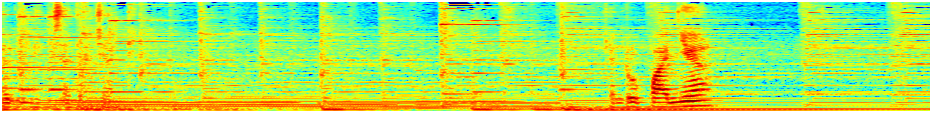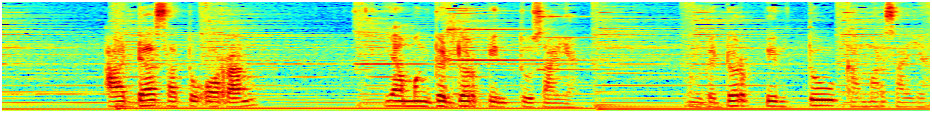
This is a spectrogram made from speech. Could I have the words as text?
hal ini bisa terjadi. Rupanya ada satu orang yang menggedor pintu saya, menggedor pintu kamar saya.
